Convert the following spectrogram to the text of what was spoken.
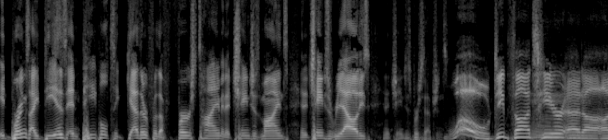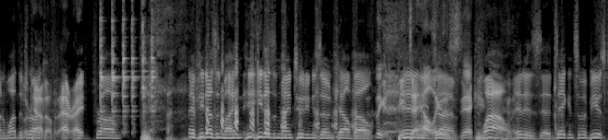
It brings ideas and people together for the first time, and it changes minds, and it changes realities, and it changes perceptions. Whoa, deep thoughts here at uh, on what the Little truck cowbell for that, right? from. If he doesn't mind, he, he doesn't mind tooting his own cowbell. This thing is beat to hell. Look at this Wow, it is uh, taking some abuse.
